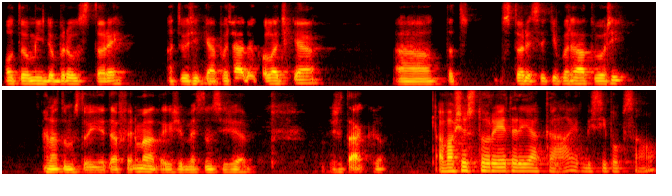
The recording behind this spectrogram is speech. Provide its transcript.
o tom mít dobrou story a tu říká pořád do kolečka. A ta, story se ti pořád tvoří a na tom stojí ta firma, takže myslím si, že, že tak. No. A vaše story je tedy jaká? Jak bys ji popsal?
